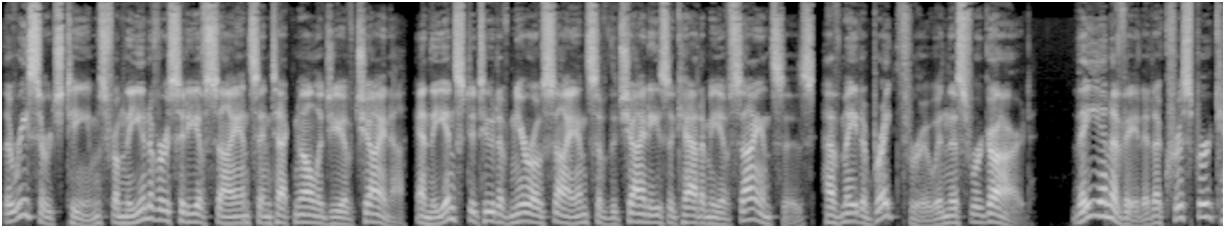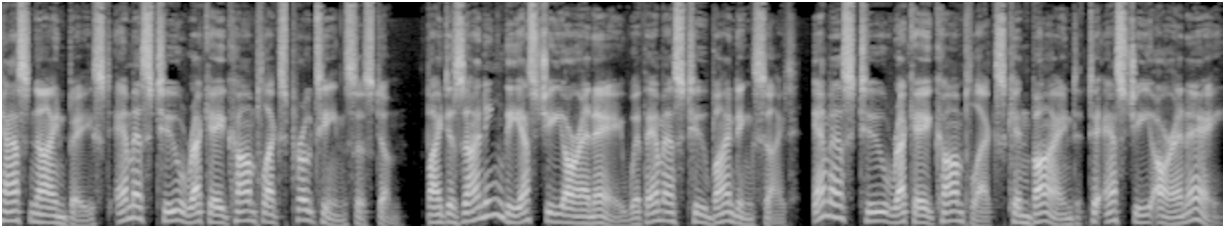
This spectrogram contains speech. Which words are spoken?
The research teams from the University of Science and Technology of China and the Institute of Neuroscience of the Chinese Academy of Sciences have made a breakthrough in this regard. They innovated a CRISPR-Cas9-based MS2-RecA complex protein system. By designing the sgRNA with MS2 binding site, MS2-RecA complex can bind to sgRNA.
